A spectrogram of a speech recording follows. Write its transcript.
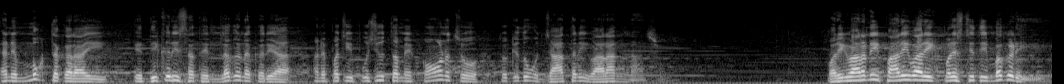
એને મુક્ત કરાઈ એ દીકરી સાથે લગ્ન કર્યા અને પછી પૂછ્યું, તમે કોણ છો? તો કીધું, હું જાતની વારાંગના છું. પરિવારની પારિવારિક પરિસ્થિતિ બગડી.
